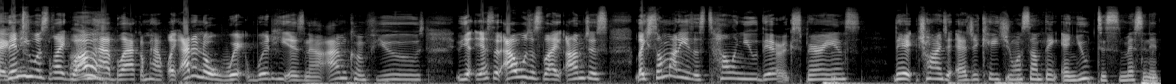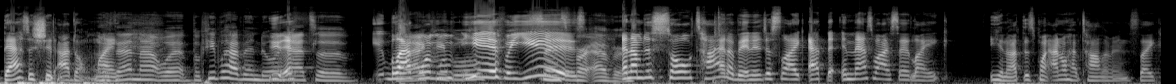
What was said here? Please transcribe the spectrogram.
like, then he was like, "Well, I'm half black. I'm half like I don't know where what he is now. I'm confused." Ye- Yesterday, I was just like, I'm just like somebody is just telling you their experience. They're trying to educate you on something, and you dismissing it. That's the shit I don't like. Is that not what? But people have been doing Yeah, that to black, women, people yeah, for years, forever. And I'm just so tired of it. And it's just like at the, and that's why I said like, you know, at this point, I don't have tolerance. Like,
